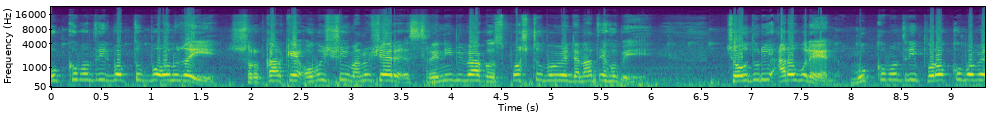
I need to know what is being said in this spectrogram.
মুখ্যমন্ত্রীর বক্তব্য অনুযায়ী সরকারকে অবশ্যই মানুষের শ্রেণি বিভাগ স্পষ্টভাবে জানাতে হবে। চৌধুরী আরও বলেন, মুখ্যমন্ত্রী পরোক্ষভাবে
